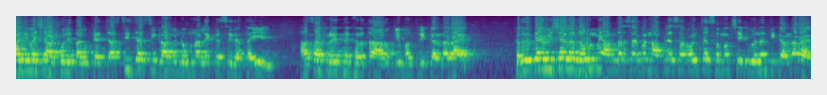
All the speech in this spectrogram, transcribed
आदिवासी अकोले तालुक्यात जास्तीत जास्त ग्रामीण रुग्णालय कसे देता येईल असा प्रयत्न खरं तर आरोग्य मंत्री करणार आहे खरं तर त्या विषयाला धरून मी आमदार साहेबांना आपल्या सर्वांच्या समक्ष एक विनंती करणार आहे.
